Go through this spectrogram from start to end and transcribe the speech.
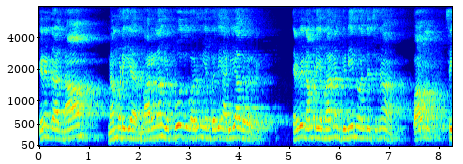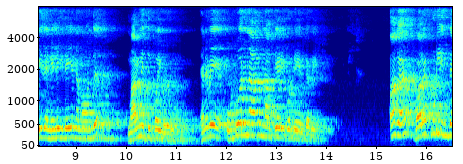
ஏனென்றால் நாம் நம்முடைய மரணம் எப்போது வரும் என்பதை அறியாதவர்கள். எனவே நம்முடைய மரணம் திடீர்னு வந்துச்சுன்னா பாவம் செய்த நிலையிலேயே நம்ம வந்து மரணித்து போய் விடுவோம் எனவே ஒவ்வொரு நாளும் நாம் தேடிக்கொண்டே இருக்க வேண்டும். ஆக வரக்கூடிய இந்த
